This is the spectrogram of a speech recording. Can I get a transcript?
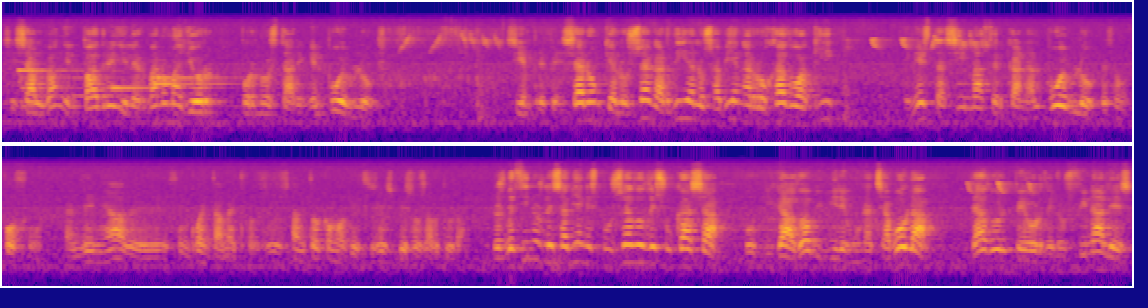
Se salvan el padre y el hermano mayor por no estar en el pueblo. Siempre pensaron que a los Sagardía los habían arrojado aquí, en esta cima cercana al pueblo. Es un pozo en línea de 50 metros, es tanto como 16 pisos de altura. Los vecinos les habían expulsado de su casa, obligado a vivir en una chabola, dado el peor de los finales.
